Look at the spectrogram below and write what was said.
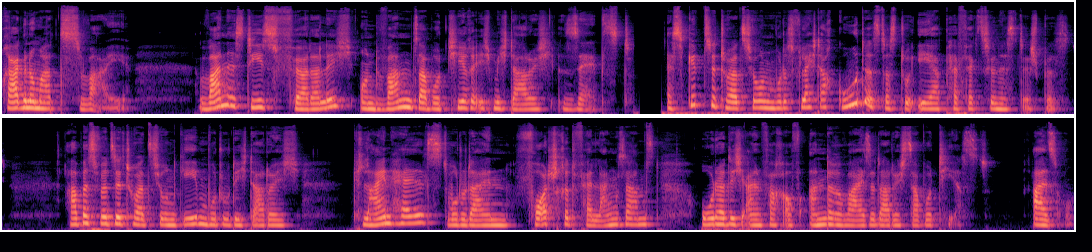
Frage Nummer zwei. Wann ist dies förderlich und wann sabotiere ich mich dadurch selbst? Es gibt Situationen, wo das vielleicht auch gut ist, dass du eher perfektionistisch bist. Aber es wird Situationen geben, wo du dich dadurch klein hältst, wo du deinen Fortschritt verlangsamst oder dich einfach auf andere Weise dadurch sabotierst. Also,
